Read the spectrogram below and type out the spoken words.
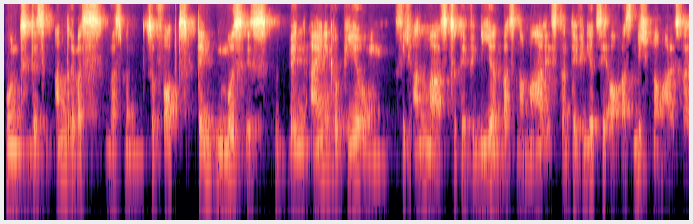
Und das andere, was, was man sofort denken muss, ist, wenn eine Gruppierung sich anmaßt zu definieren, was normal ist, dann definiert sie auch, was nicht normal sei.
